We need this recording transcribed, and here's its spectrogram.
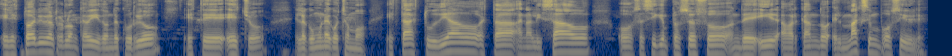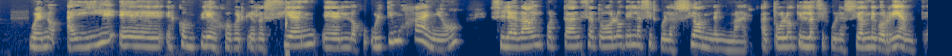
el estuario del Reloncaví, donde ocurrió este hecho en la comuna de Cochamó, ¿está estudiado, está analizado o se sigue en proceso de ir abarcando el máximo posible? Bueno, ahí eh, es complejo porque recién en los últimos años se le ha dado importancia a todo lo que es la circulación del mar, a todo lo que es la circulación de corriente.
